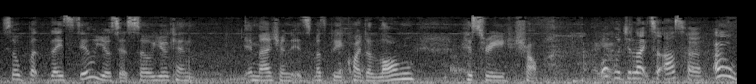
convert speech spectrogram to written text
So, but they still use it. So you can imagine it must be quite a long history shop. What would you like to ask her? Oh,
